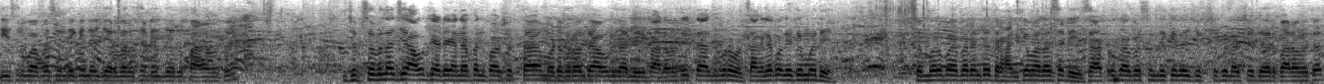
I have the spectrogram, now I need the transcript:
तीस रुपयापासून देखील जरबरासाठी दर पाळा होतो जिप्सोबलाची आवक या ठिकाणी आपण पाहू शकता मोठ्या प्रमाणात आवक झालेली पाहायला होते. त्याचबरोबर चांगल्या क्वालिटीमध्ये शंभर रुपयापर्यंत तर हलक्या मालासाठी साठ रुपयापासून देखील जिप्सोबलाचे दर पाळा होतात.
